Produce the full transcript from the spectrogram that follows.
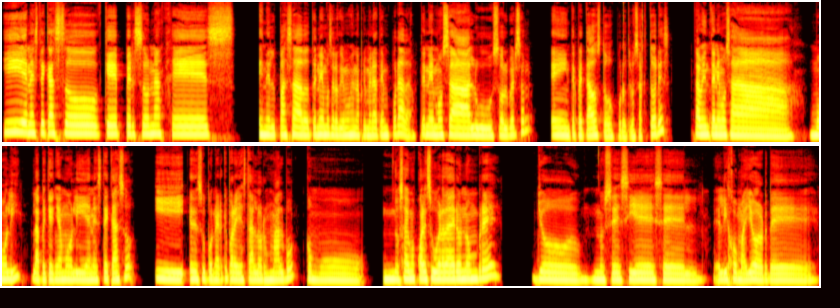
Y en este caso, ¿qué personajes en el pasado tenemos de lo que vimos en la primera temporada? Tenemos a Lou Solverson, eh, interpretados todos por otros actores. También tenemos a Molly, la pequeña Molly en este caso, y he de suponer que por ahí está Lord Malvo, como no sabemos cuál es su verdadero nombre. Yo no sé si es el, el hijo mayor de,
